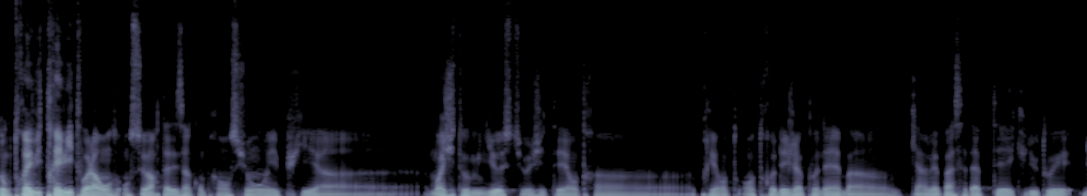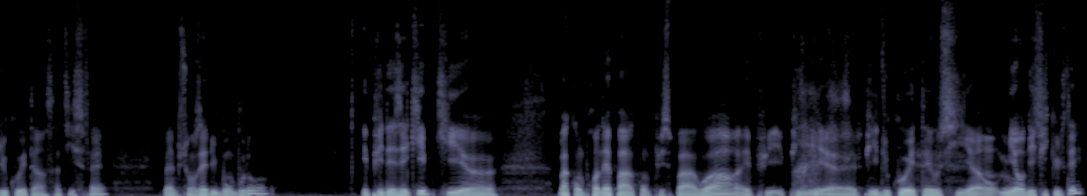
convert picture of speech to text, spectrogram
Donc très vite, très vite, voilà, on, se heurte à des incompréhensions et puis à, moi j'étais au milieu, si tu veux, j'étais pris entre, des Japonais ben, qui n'arrivaient pas à s'adapter et qui du, tout du coup étaient insatisfaits, même si on faisait du bon boulot. hein. Et puis des équipes qui euh, bah, comprenaient pas qu'on puisse pas avoir, et puis, et puis, euh, et puis du coup étaient aussi mis en difficulté.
